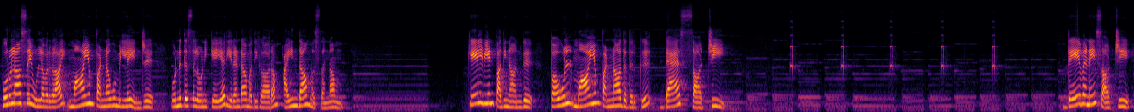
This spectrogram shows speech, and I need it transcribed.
பொருளாசை உள்ளவர்களாய் மாயம் பண்ணவும் இல்லை என்று. ஒன்று தெசலோனிக்கேயர் இரண்டாம் அதிகாரம் ஐந்தாம் வசனம். கேள்வி எண் பதினான்கு. பவுல் மாயம் பண்ணாததற்கு டேஸ் சாட்சி. தேவனே சாட்சி.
